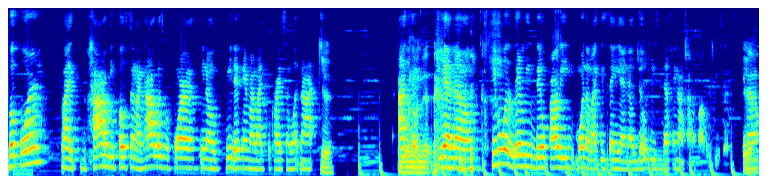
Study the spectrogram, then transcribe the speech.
Before, like, how I'll be posting, like, how I was before, you know, rededicating my life to Christ and whatnot. Yeah. I could, yeah, no. People would literally, they'll probably more than likely saying, yeah, no, Josie's definitely not trying to follow Jesus you yeah. know?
